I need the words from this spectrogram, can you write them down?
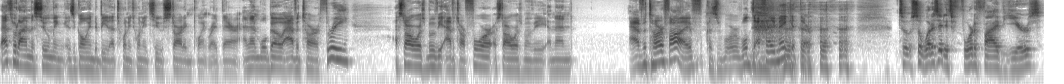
that's what I'm assuming is going to be that 2022 starting point right there. And then we'll go Avatar 3, a Star Wars movie, Avatar 4, a Star Wars movie, and then Avatar 5, because we'll definitely make it there. So, so what is it? It's four to five years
